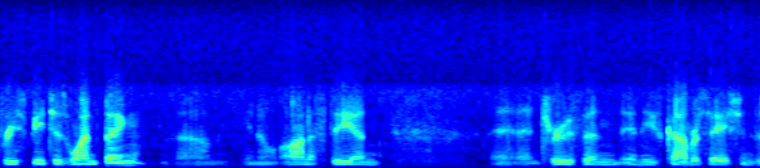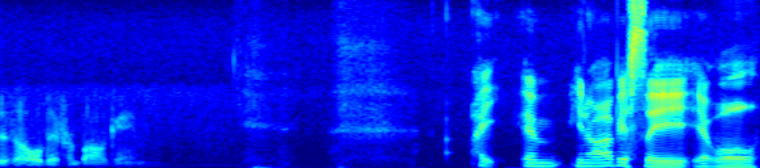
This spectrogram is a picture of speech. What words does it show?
free speech is one thing, um, you know, honesty and and truth in, in these conversations is a whole different ballgame. I am, you know, obviously it will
